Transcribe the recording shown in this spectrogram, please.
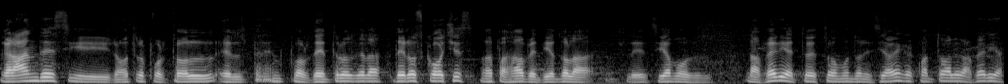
grandes y nosotros por todo el, tren, por dentro de los coches, nos pasábamos vendiendo la, le decíamos la feria, entonces todo el mundo decía, venga, ¿cuánto vale la feria?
